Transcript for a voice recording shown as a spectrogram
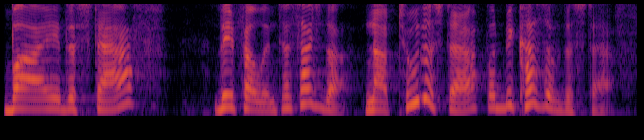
by the staff, they fell into sajda. Not to the staff, but because of the staff.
